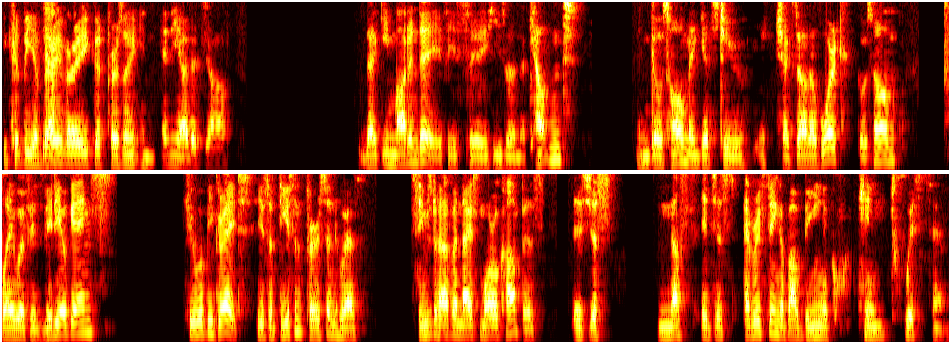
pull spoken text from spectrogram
He could be a very, Yeah. very good person in any other job. Like in modern day, if he's say he's an accountant and goes home and gets to checks out of work, goes home, play with his video games, he would be great. He's a decent person who has seems to have a nice moral compass. It's just enough. It just everything about being a king twists him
